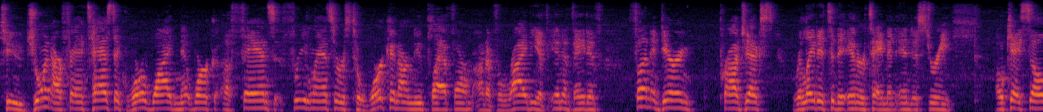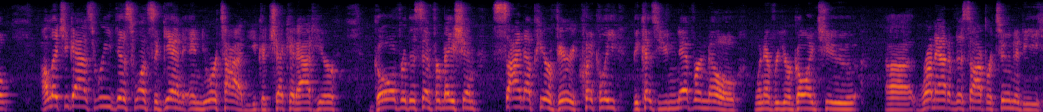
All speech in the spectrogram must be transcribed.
to join our fantastic worldwide network of fans, freelancers to work in our new platform on a variety of innovative, fun, and daring projects related to the entertainment industry. Okay, so I'll let you guys read this once again in your time. You could check it out here. Go over this information. Sign up here very quickly because you never know whenever you're going to uh, run out of this opportunity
